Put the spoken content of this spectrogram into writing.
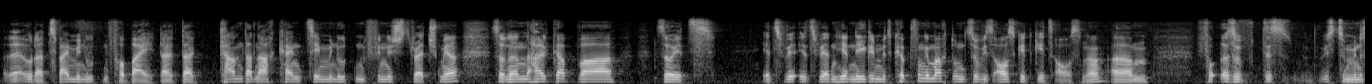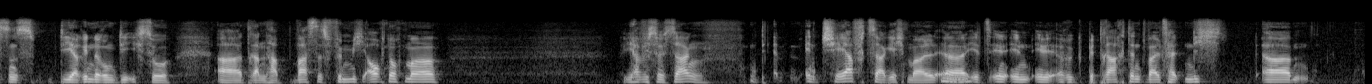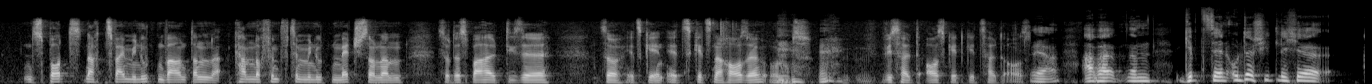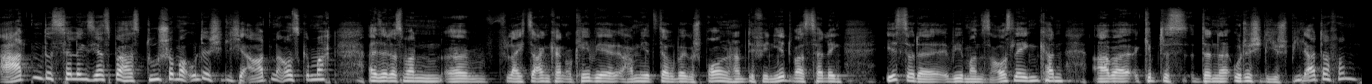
äh, oder zwei Minuten vorbei. Da, da kam danach kein 10 Minuten Finish Stretch mehr, sondern Up war so jetzt, jetzt, jetzt werden hier Nägel mit Köpfen gemacht und so wie es ausgeht, geht's aus. Ne? Ähm, also das ist zumindest die Erinnerung, die ich so äh, dran habe. Was es für mich auch nochmal, ja, wie soll ich sagen, entschärft, sage ich mal, äh, jetzt in, in, in rückbetrachtend, weil es halt nicht ähm, ein Spot nach zwei Minuten war und dann kam noch 15 Minuten Match, sondern so, das war halt diese, so, jetzt, gehen, jetzt geht's nach Hause und wie es halt ausgeht, geht's halt aus. Ja, aber ähm, gibt es denn unterschiedliche Arten des Sellings, Jesper? Hast du schon mal unterschiedliche Arten ausgemacht? Also, dass man ähm, vielleicht sagen kann, okay, wir haben jetzt darüber gesprochen und haben definiert, was Selling ist oder wie man es auslegen kann, aber gibt es dann eine unterschiedliche Spielart davon?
